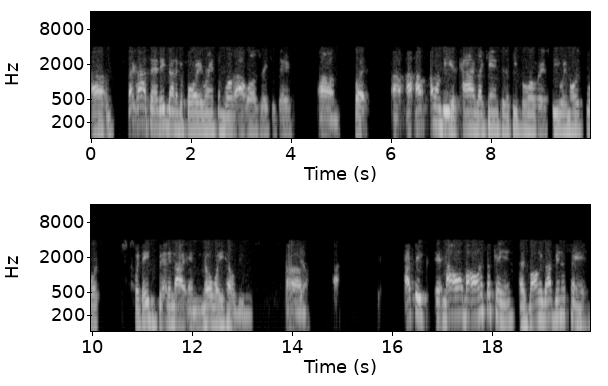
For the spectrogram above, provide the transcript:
Um, like Ron said, they've done it before. They ran some World Outlaws races there. Um, but uh, I, I, want to be as kind as I can to the people over at Speedway Motorsports, but they better not in no way help these. Um, yeah. I, I think, in my own, my honest opinion, as long as I've been a fan,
